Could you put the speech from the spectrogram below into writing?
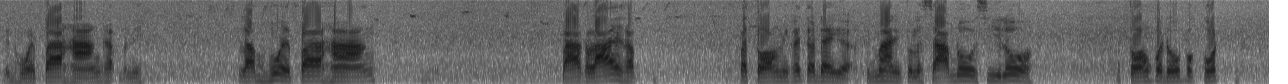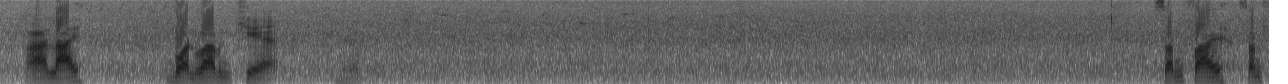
เป็นห้วยปลาหางครับมันนี่ ลำห้วยปลาหางปลากระไรครับปลาตองนี่เขาจะได้ก็ขึ้นมานี่ตัวละสามโลสี่โลปลาตองปลาโดปลากดปลาหลายบ่อนว่ามันแข่นะครับสันไฟสันไฟ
